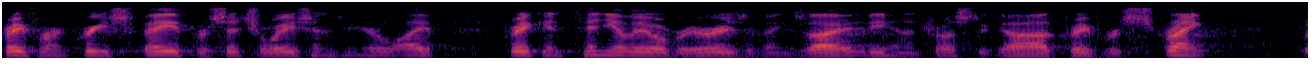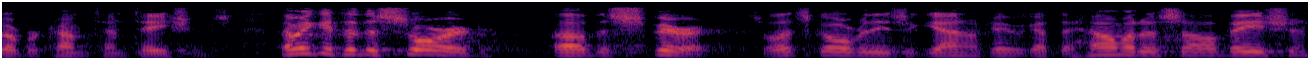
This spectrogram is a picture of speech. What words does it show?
pray for increased faith for situations in your life. Pray continually over areas of anxiety and entrust to God. Pray for strength to overcome temptations. Then we get to the sword of the Spirit. So let's go over these again. Okay, we've got the helmet of salvation,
